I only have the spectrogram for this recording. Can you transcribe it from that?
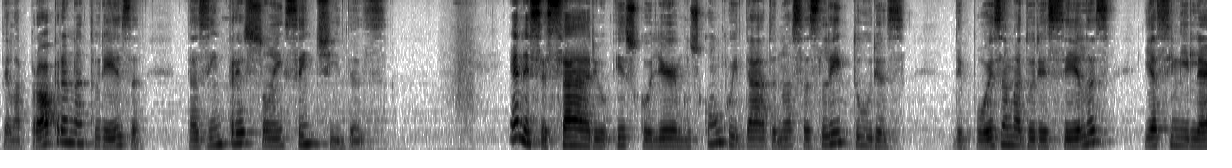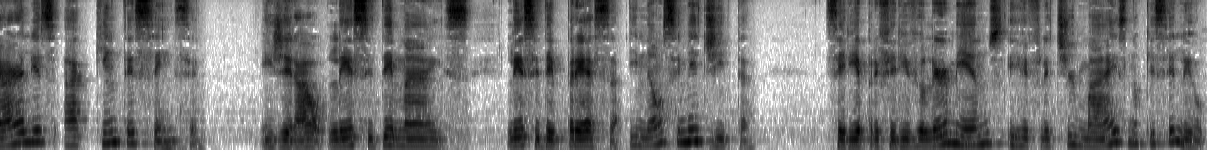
pela própria natureza das impressões sentidas. É necessário escolhermos com cuidado nossas leituras, depois amadurecê-las e assimilar-lhes a quintessência. Em geral, lê-se demais, lê-se depressa e não se medita. Seria preferível ler menos e refletir mais no que se leu.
